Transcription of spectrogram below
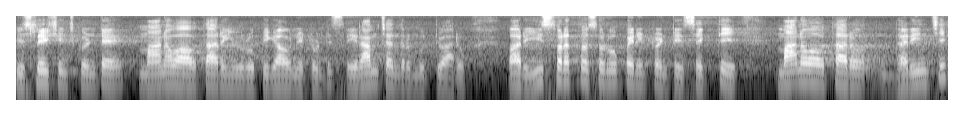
విశ్లేషించుకుంటే మానవ అవతార రూపిగా ఉన్నటువంటి శ్రీరామచంద్రమూర్తి వారు వారు ఈశ్వరత్వ స్వరూపమైనటువంటి శక్తి మానవ అవతారం ధరించి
